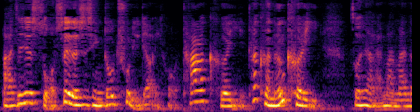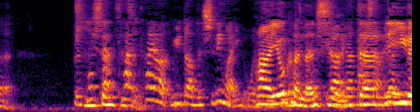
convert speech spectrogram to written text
把这些琐碎的事情都处理掉以后，她可以，她可能可以坐下来慢慢的。提升自己，他他要遇到的是另外一个问题啊，有可能是的另一个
